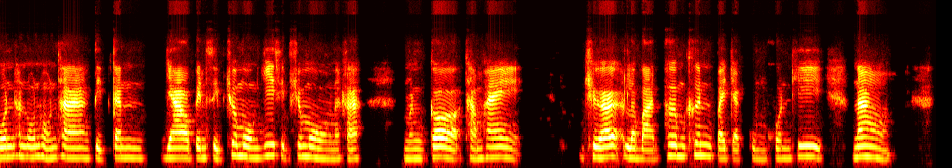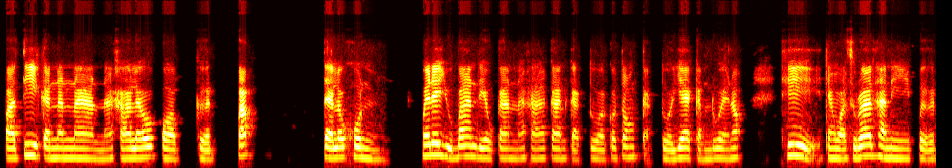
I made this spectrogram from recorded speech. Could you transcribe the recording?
บนถนนหนทางติดกันยาวเป็นสิบชั่วโมงยี่สิบชั่วโมงนะคะ มันก็ทำให้เชื้อระบาดเพิ่มขึ้นไปจากกลุ่มคนที่นั่งปาร์ตี้กันนานๆนะคะ แล้วพอเกิดปั๊บแต่ละคนไม่ได้อยู่บ้านเดียวกันนะคะ การกักตัวก็ต้องกักตัวแยกกันด้วยเนาะที่จังหวัดสุราษฎร์ธานีเปิด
